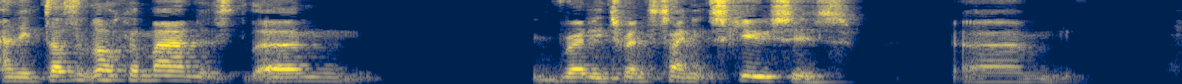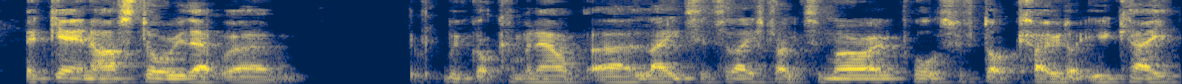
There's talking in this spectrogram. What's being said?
And he doesn't look like a man that's um, ready to entertain excuses. Um, again, our story that um, we've got coming out uh, later today, stroke tomorrow, portsmouth.co.uk.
